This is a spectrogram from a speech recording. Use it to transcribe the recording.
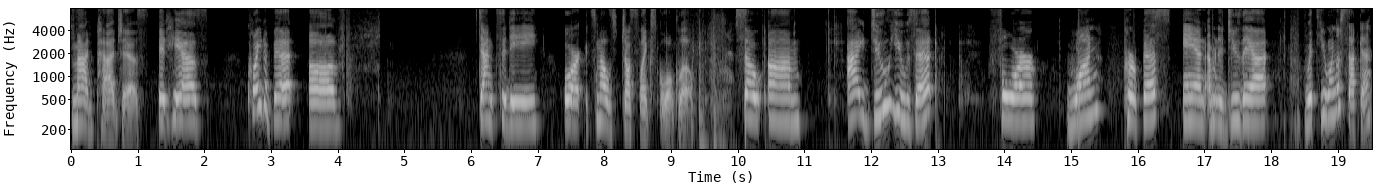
Mod Podge is. It has quite a bit of density, or it smells just like school glue. So um, I do use it for one purpose, and I'm going to do that with you in a second.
